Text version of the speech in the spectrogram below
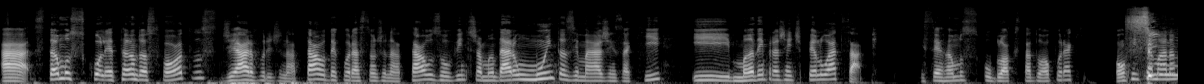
Ah, estamos coletando as fotos de árvore de Natal, decoração de Natal. Os ouvintes já mandaram muitas imagens aqui e mandem para a gente pelo WhatsApp. Encerramos o bloco estadual por aqui. Bom fim Sim. de semana.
